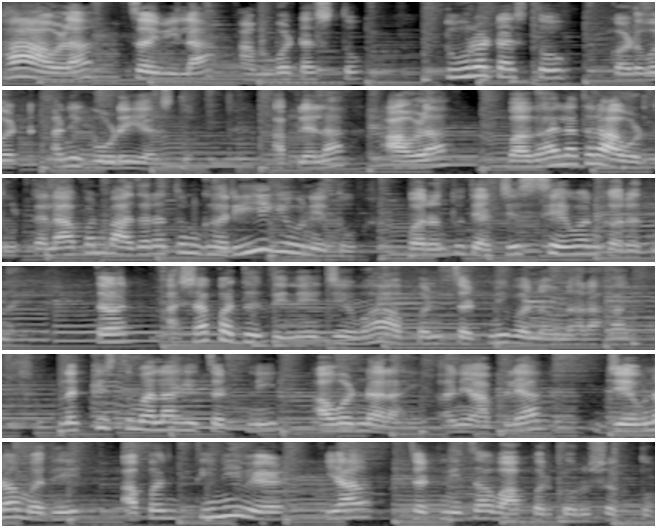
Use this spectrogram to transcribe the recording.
हा आवळा चवीला आंबट असतो तुरट असतो कडवट आणि गोडही असतो. आपल्याला आवळा बघायला तर आवडतो त्याला आपण बाजारातून घरीही घेऊन येतो परंतु त्याचे सेवन करत नाही. तर अशा पद्धतीने जेव्हा आपण चटणी बनवणार आहात नक्कीच तुम्हाला ही चटणी आवडणार आहे आणि आपल्या जेवणामध्ये आपण तिन्ही वेळ या चटणीचा वापर करू शकतो.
